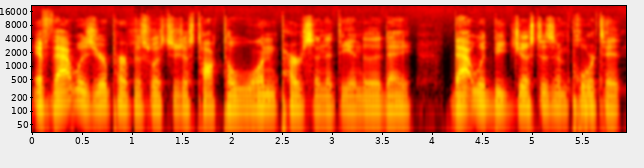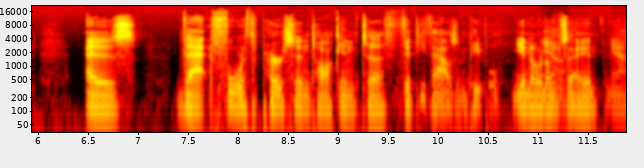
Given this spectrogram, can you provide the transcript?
if that was your purpose was to just talk to one person at the end of the day, that would be just as important as that fourth person talking to 50,000 people. You know what Yeah. I'm saying? Yeah,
